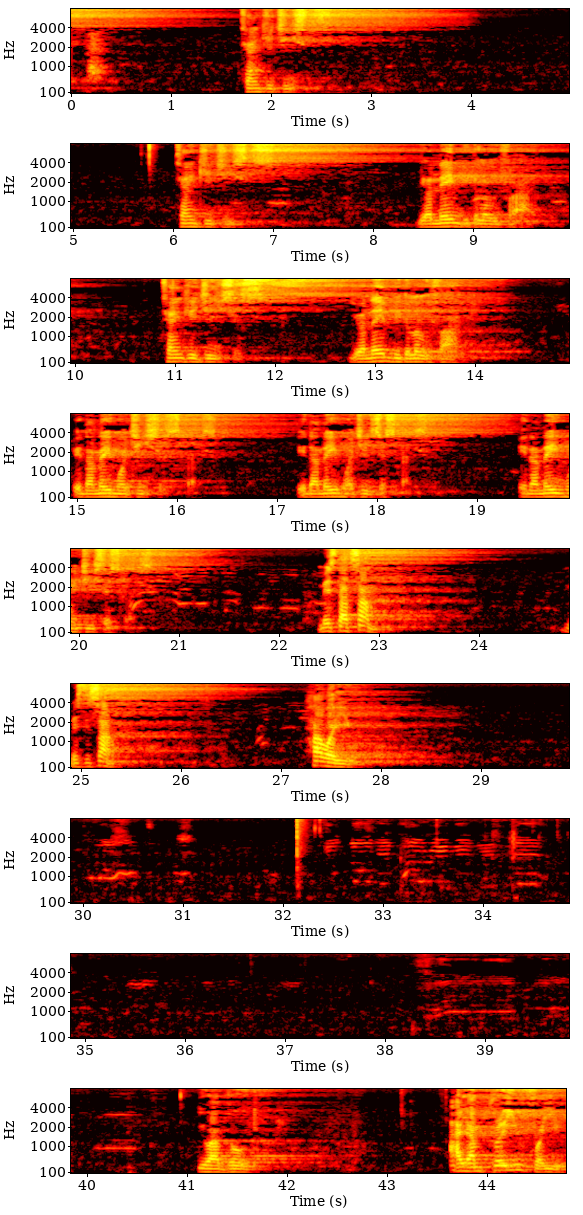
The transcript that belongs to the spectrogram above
Thank you, Jesus. Thank you, Jesus. Your name be glorified. Thank you, Jesus. Your name be glorified. In the name of Jesus Christ. In the name of Jesus Christ. In the name of Jesus Christ. Mr. Sam. Mr. Sam. How are you? You are good. I am praying for you.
